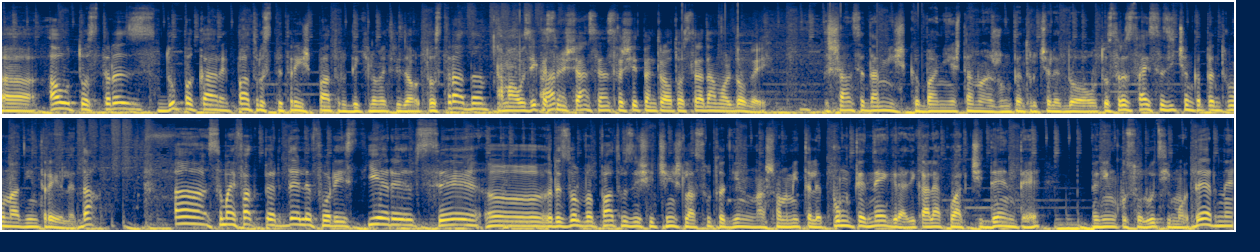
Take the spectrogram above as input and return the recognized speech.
uh, autostrăzi, după care 434 de kilometri de autostradă, Am auzit că Ar- sunt șanse în sfârșit pentru autostrada Moldovei. șanse de mici că banii ăștia nu ajung pentru cele două autostrăzi, hai să zicem că pentru una dintre ele, da. A, să mai fac perdele forestiere, se uh, rezolvă 45% din așa numitele puncte negre, adică alea cu accidente, venim cu soluții moderne,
